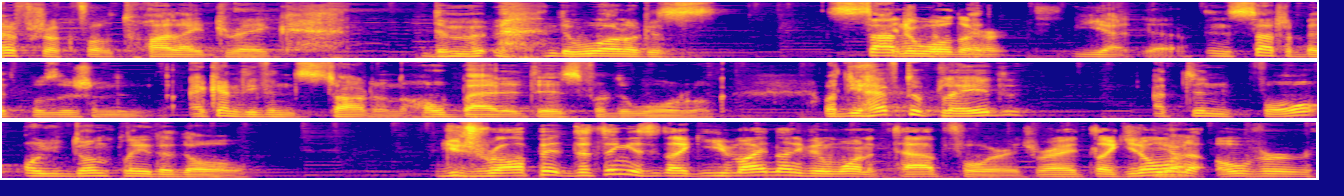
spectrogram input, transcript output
Earthshock for Twilight Drake, the the Warlock is such In a world of bad, hurt. Yeah, Yeah. in such a bad position. I can't even start on how bad it is for the Warlock. But you have to play it at 10-4 or you don't play it at all. You drop it. The thing is, like, you might not even want to tap for it, right? Like, you don't Yeah. want to over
